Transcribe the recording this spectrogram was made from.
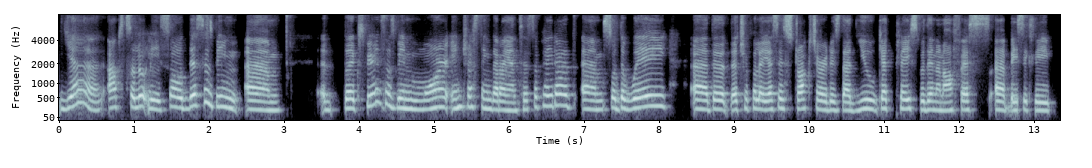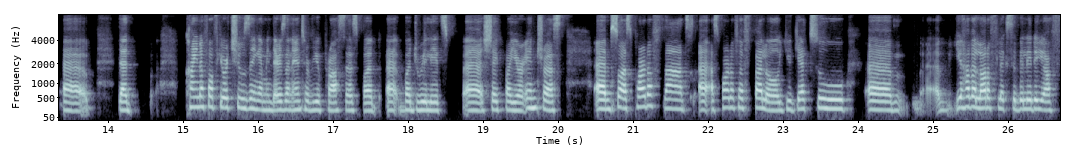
yeah, absolutely. So this has been, um, the experience has been more interesting than I anticipated. Um, so the way uh, the, the AAAS is structured is that you get placed within an office, uh, basically uh, that kind of of your choosing. I mean, there's an interview process, but uh, but really it's uh, shaped by your interest. Um, so as part of that, uh, as part of a fellow, you get to, um, uh, you have a lot of flexibility of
